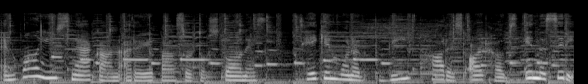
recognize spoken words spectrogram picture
And while you snack on arepas or tostones, take in one of the hottest art hubs in the city.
